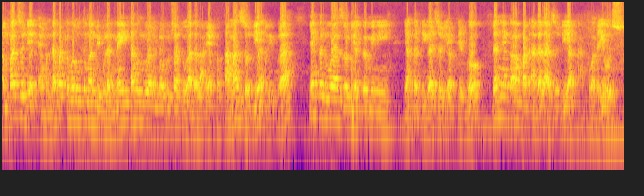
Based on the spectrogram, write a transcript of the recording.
Empat zodiak yang mendapat keberuntungan di bulan Mei tahun 2021 adalah yang pertama zodiak Libra, yang kedua zodiak Gemini, yang ketiga zodiak Virgo, dan yang keempat adalah zodiak Aquarius.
